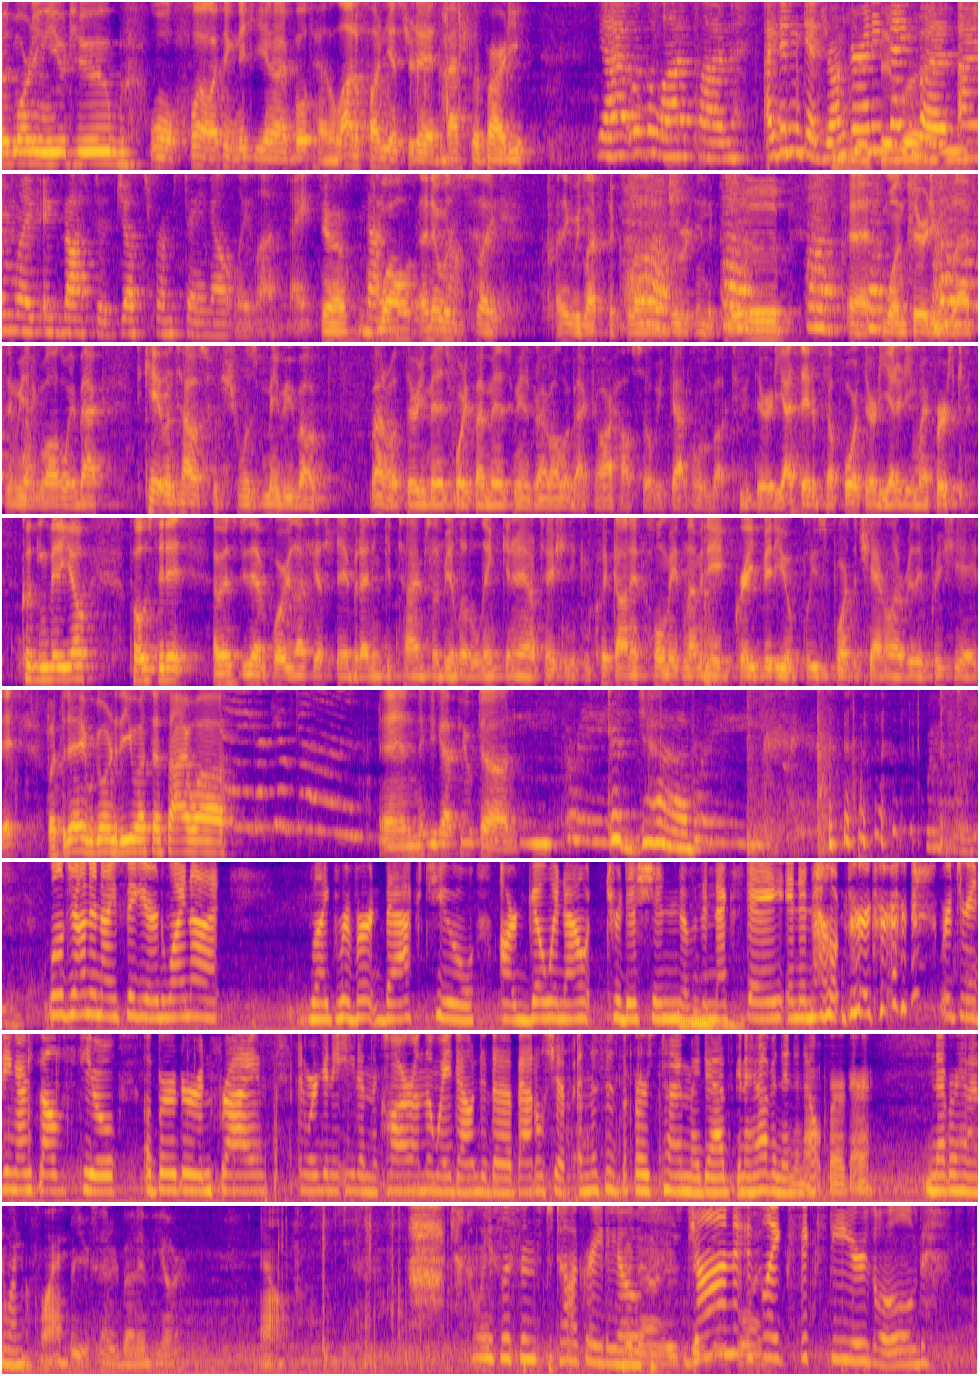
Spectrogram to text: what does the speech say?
Good morning, YouTube. Well, well, I think Nikki and I both had a lot of fun yesterday at the bachelor party. Yeah, it was a lot of fun. I didn't get drunk or Yes, it anything, but. I'm like exhausted just from staying out late last night. Yeah. Not well, and it sticking was like, I think we left the club. We were in the club at 1.30 we left, and we had to go all the way back to Caitlin's house, which was maybe about I don't know 30 minutes, 45 minutes. We had to drive all the way back to our house, so we got home about 2:30. I stayed up till 4:30 editing my first cooking video. Posted it. I meant to do that before we left yesterday, but I didn't get time, so there'll be a little link in an annotation. You can click on it. Homemade lemonade, great video. Please support the channel. I really appreciate it. But today we're going to the USS Iowa. I got puked on. And Nikki got puked on. Good job. Well, John and I figured why not like revert back to our going out tradition of the mm-hmm. next day in and out burger. we're treating ourselves to a burger and fries and we're going to eat in the car on the way down to the battleship and this is the first time my dad's going to have an in and out burger. Never had one before. Are you excited about NPR? No. John always listens to talk radio. Right down, John is like 60 years old.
